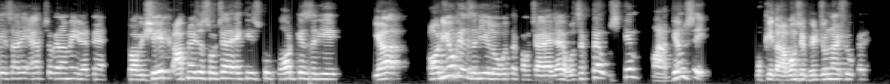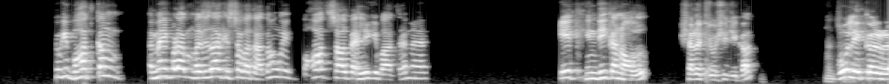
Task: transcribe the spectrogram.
ये सारे एप्स वगैरह में ही रहते हैं। तो अभिषेक आपने जो सोचा है कि इसको पॉड के ज़रिए या ऑडियो के ज़रिए लोगों तक पहुँचाया जाए हो सकता है उसके माध्यम से वो किताबों से फिर जुड़ना शुरू करें क्योंकि बहुत कम मैं एक बड़ा मज़ेदार किस्सा बताता हूँ एक बहुत साल पहले की बात है मैं एक हिंदी का नॉवल शरद जोशी जी का अच्छा। वो लेकर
